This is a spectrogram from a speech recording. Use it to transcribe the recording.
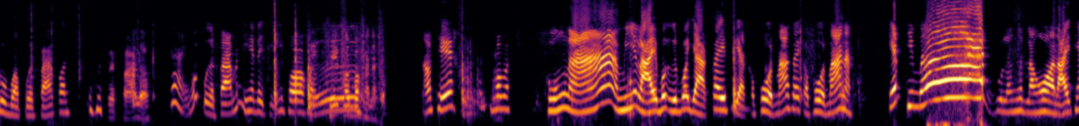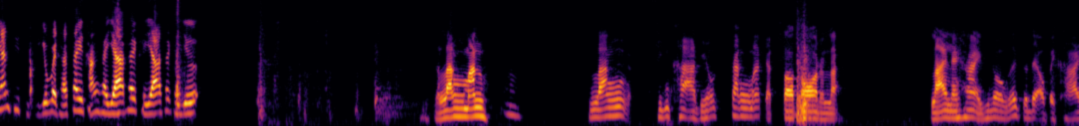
ลูกบอกเปิดฝาก่อน เปิดฝาเหรอใช่ว่าเปิดฝามันสิเฮ็ดได้จีอีพอข่อยเอ้เทยก่อนบ่ขนาดเอาเทเพราะว่าถุงหนา มีหลายบ่อื่นบ่อยากใส่เปียกข้าวโพดมาใส่ข้าวโพดมาน่ะ เก็บทิมเบิดกูละเงินละงอหลายแทนที่สิเก็บไว้ถ้าใส่ถังขยะใส่ขยะใส่ขยะกำลังมันอืมลังสินค้าที่เขาสั่งมาจากตอตอนั่นล่ะ หลายหลายให้พี่น้องเอ้ยจะได้เอาไปขาย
